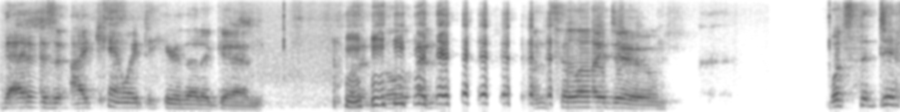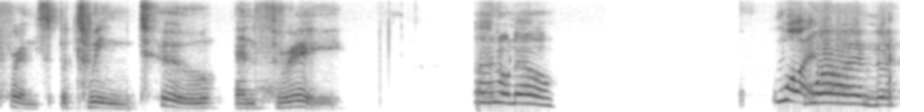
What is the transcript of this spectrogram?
That is it. I can't wait to hear that again. But until, un- until I do, what's the difference between two and three? I don't know. What? One.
